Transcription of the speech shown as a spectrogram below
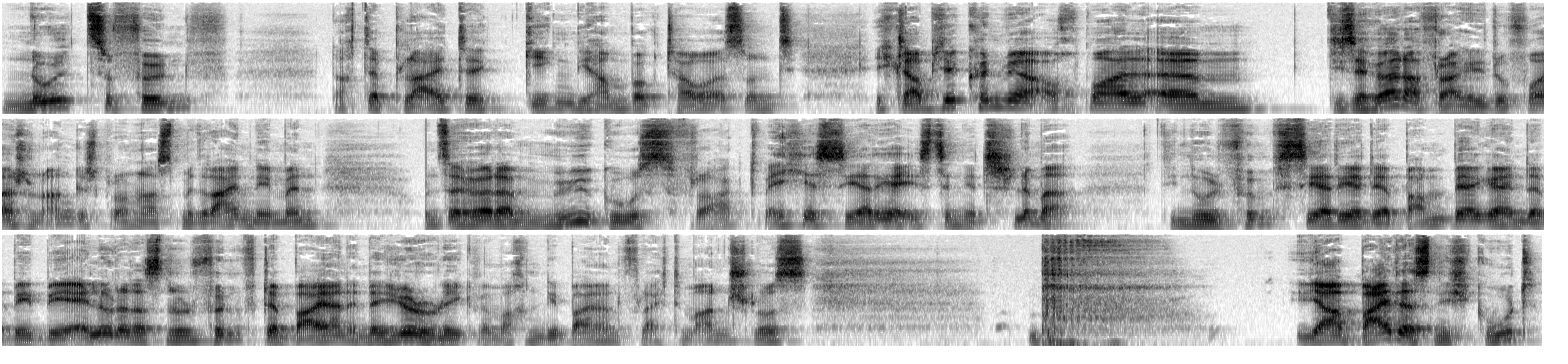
0 zu 5 nach der Pleite gegen die Hamburg Towers. Und ich glaube, hier können wir auch mal ähm, diese Hörerfrage, die du vorher schon angesprochen hast, mit reinnehmen. Unser Hörer Mygus fragt, welche Serie ist denn jetzt schlimmer? Die 05-Serie der Bamberger in der BBL oder das 05 der Bayern in der Euroleague? Wir machen die Bayern vielleicht im Anschluss ja, beides nicht gut.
